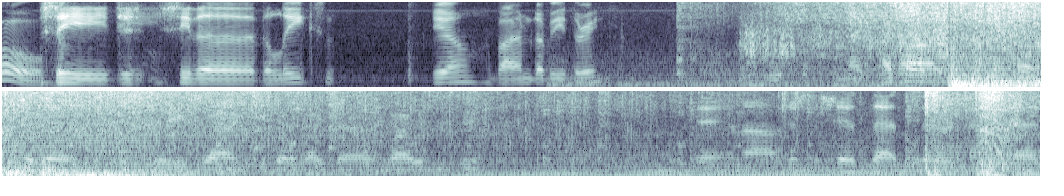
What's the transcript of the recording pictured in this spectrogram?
Whoa. See, did you see the the leaks, you know, about MW3? I saw I saw the, the why keep up like that. Why would you see? And uh, just the shit that they're saying that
